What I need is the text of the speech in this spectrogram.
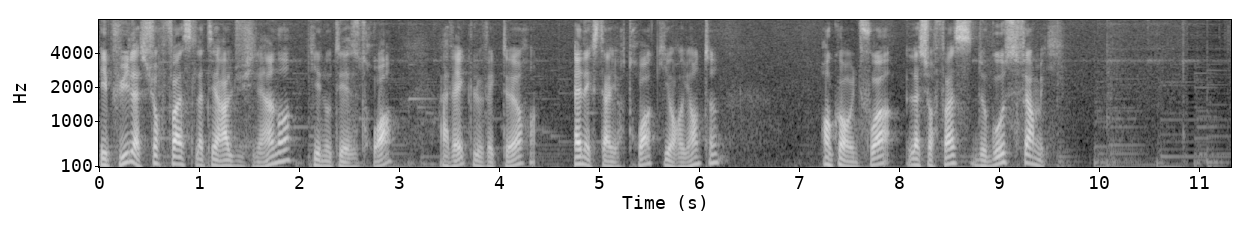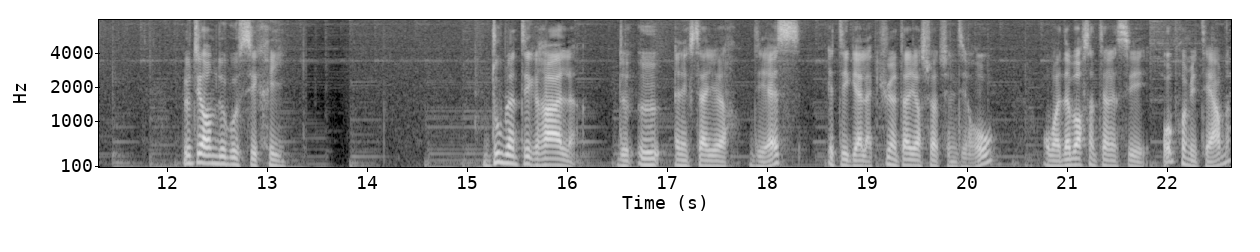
Et puis la surface latérale du cylindre qui est notée S3 avec le vecteur N extérieur 3 qui oriente, encore une fois, la surface de Gauss fermée. Le théorème de Gauss s'écrit double intégrale de E n extérieur ds est égal à Q intérieur sur epsilon 0. On va d'abord s'intéresser au premier terme,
